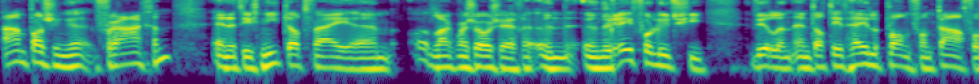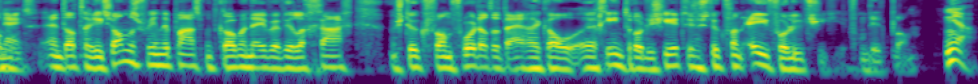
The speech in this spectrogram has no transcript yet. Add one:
aanpassingen vragen. En het is niet dat wij, ehm, laat ik maar zo zeggen, een, een revolutie willen. En dat dit hele plan van tafel Nee. moet. En dat er iets anders voor in de plaats moet komen. Nee, we willen graag een stuk van, voordat het eigenlijk al geïntroduceerd is, een stuk van evolutie van dit plan. Ja,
